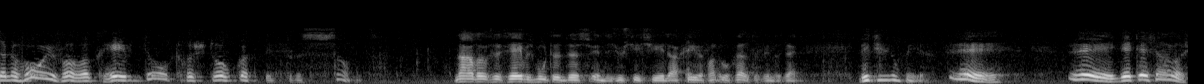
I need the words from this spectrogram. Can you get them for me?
een hooivork heeft doodgestoken. Interessant. Nadere gegevens moeten dus in de justitiële archieven van uw geld te vinden zijn. Weet u nog meer? Nee, nee, dit is alles.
